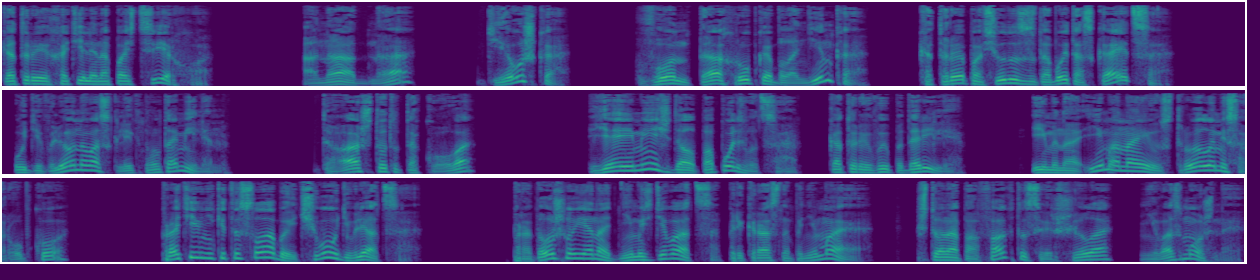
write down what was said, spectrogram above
которые хотели напасть сверху. Она одна? «Девушка? Вон та хрупкая блондинка, которая повсюду за тобой таскается?» Удивленно воскликнул Томилин. «Да, что-то такого. Я ей меч дал попользоваться, который вы подарили. Именно им она и устроила мясорубку. Противники-то слабые, чего удивляться?» Продолжил я над ним издеваться, прекрасно понимая, что она по факту совершила невозможное.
